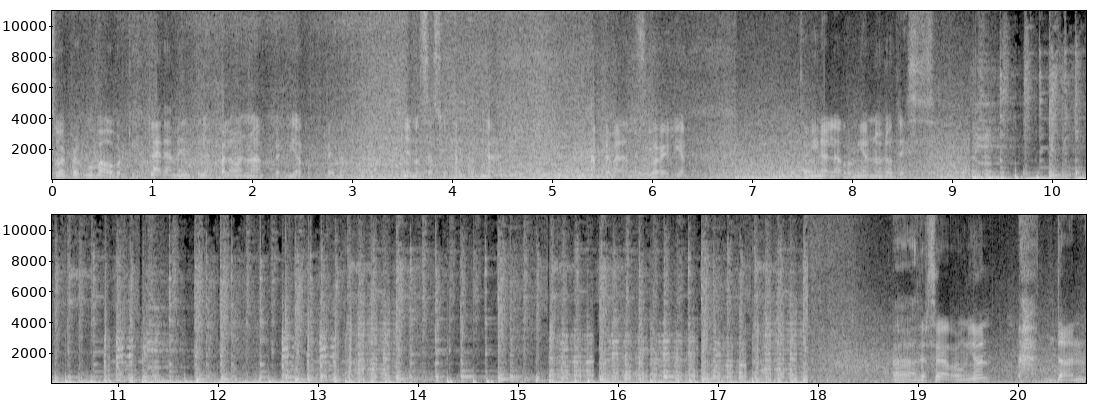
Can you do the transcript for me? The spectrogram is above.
Súper preocupado porque claramente las palomas no han perdido el respeto. Ya no se asustan con nada. Están preparando su rebelión. Termina la reunión número 3. Ah, tercera reunión. Done.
